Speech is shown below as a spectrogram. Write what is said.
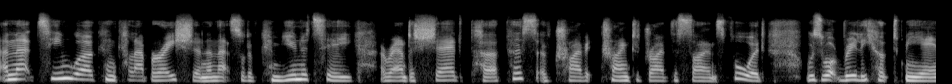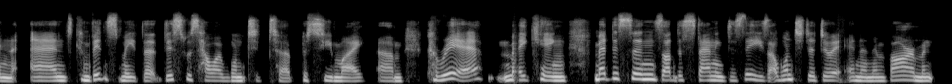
And that teamwork and collaboration and that sort of community around a shared purpose of try, trying to drive the science forward was what really hooked me in and convinced me that this was how I wanted to pursue my um, career, making medicines, understanding disease. I wanted to do it in an environment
